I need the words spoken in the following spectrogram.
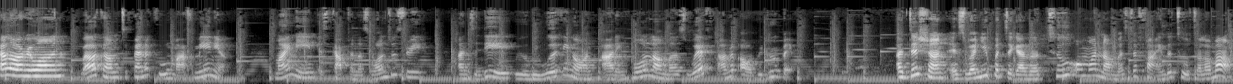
Hello everyone, welcome to Pennacool Mathmania. My name is Captainess123 and today we will be working on adding whole numbers with and without regrouping. Addition is when you put together two or more numbers to find the total amount.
